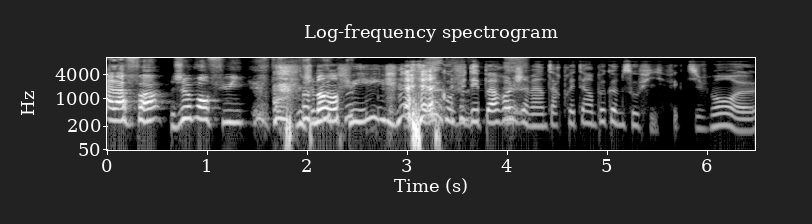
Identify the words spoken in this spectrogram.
à la fin, je m'enfuis. Je m'enfuis. Qu'au vu des paroles, j'avais interprété un peu comme Sophie. Effectivement, euh,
